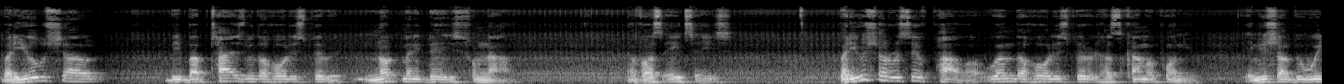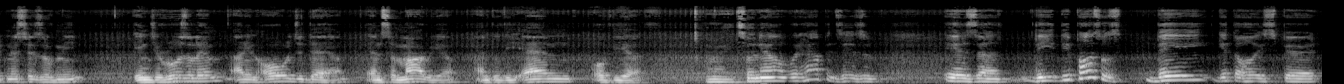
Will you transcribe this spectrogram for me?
but you shall be baptized with the Holy Spirit not many days from now. Now, verse 8 says, But you shall receive power when the Holy Spirit has come upon you, and you shall be witnesses of me in Jerusalem and in all Judea and Samaria and to the end of the earth. All right. So now what happens is, is uh, the the apostles they get the Holy Spirit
